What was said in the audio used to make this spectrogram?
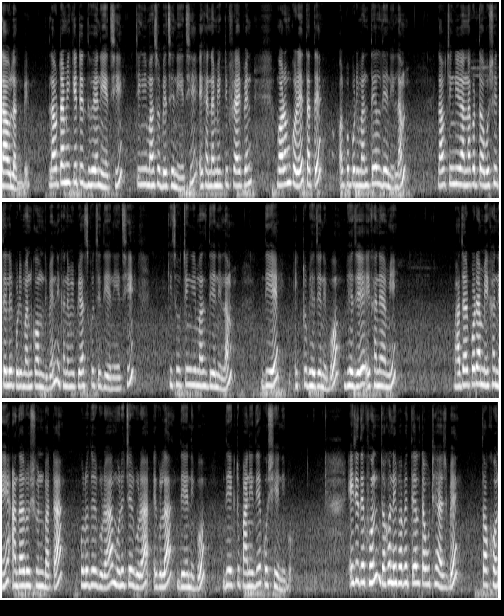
লাউ লাগবে। লাউটা আমি কেটে ধুয়ে নিয়েছি। চিংড়ি মাছও বেছে নিয়েছি। এখানে আমি একটি ফ্রাই প্যান গরম করে তাতে অল্প পরিমাণ তেল দিয়ে নিলাম। লাউ চিংড়ি রান্না করতে অবশ্যই তেলের পরিমাণ কম দিবেন। এখানে আমি পেঁয়াজ কুচি দিয়ে নিয়েছি। কিছু চিংড়ি মাছ দিয়ে নিলাম। দিয়ে একটু ভেজে নেব। ভেজে এখানে আমি ভাজার পরে আমি এখানে আদা, রসুন বাটা, হলুদের গুঁড়া, মরিচের গুঁড়া এগুলা দিয়ে নিব। দিয়ে একটু পানি দিয়ে কষিয়ে নিব। এই যে দেখুন, যখন এভাবে তেলটা উঠে আসবে, তখন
